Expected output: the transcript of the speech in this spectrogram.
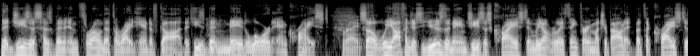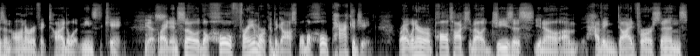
that Jesus has been enthroned at the right hand of God, that he's been mm-hmm. made Lord and Christ. Right. So we often just use the name Jesus Christ and we don't really think very much about it. But the Christ is an honorific title. It means the king. Yes. Right. And so the whole framework of the gospel, the whole packaging right? Whenever Paul talks about Jesus, you know, um, having died for our sins,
